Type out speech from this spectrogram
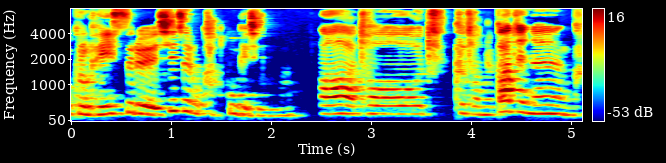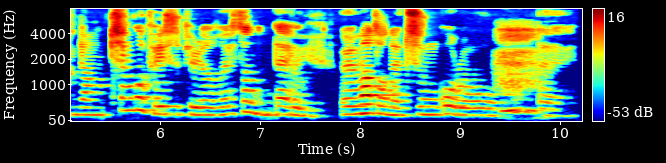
어, 그럼 베이스를 실제로 갖고 계신 건가요? 아, 저 그 전까지는 그냥 친구 베이스 빌려서 했었는데 네. 얼마 전에 중고로 네,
